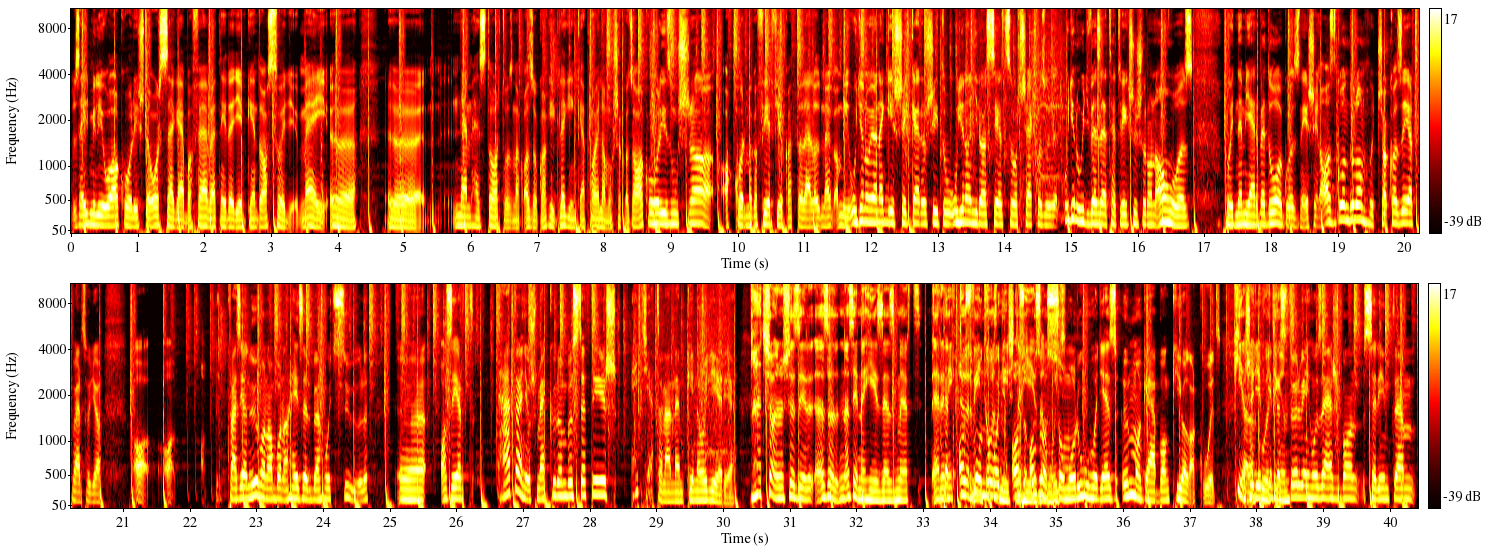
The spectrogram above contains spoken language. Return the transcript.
az egymillió alkoholista országába felvetnéd egyébként azt, hogy mely ö, ö, nemhez tartoznak azok, akik leginkább hajlamosak az alkoholizmusra, akkor meg a férfiakat találod meg, ami ugyanolyan egészségkárosító, ugyanannyira a szélszórtsághoz, ugyanúgy vezethet végső soron ahhoz, hogy nem jár be dolgozni. És én azt gondolom, hogy csak azért, mert hogy a, a, a kvázi a nő van abban a helyzetben, hogy szül, azért hátrányos megkülönböztetés egyáltalán nem kéne, hogy érje. Hát sajnos ezért, az, azért nehéz ez, mert erre még azt törvényt mondom, hozni is az, nehéz az a amúgy. szomorú, hogy ez önmagában kialakult. Kialakult, és egyébként igen. ezt törvényhozásban szerintem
